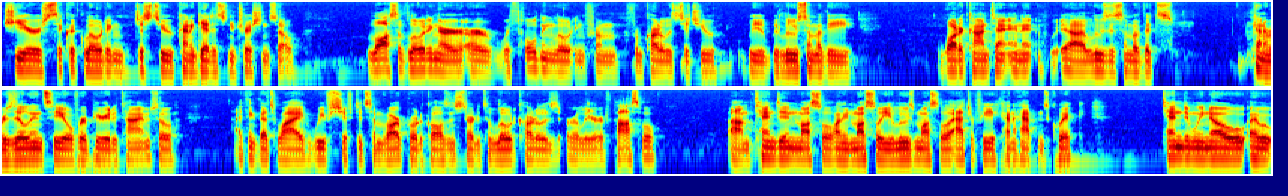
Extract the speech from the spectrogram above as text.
shear, cyclic loading, just to kind of get its nutrition. So, loss of loading or, or withholding loading from from cartilage tissue, we, we lose some of the water content in it, uh, loses some of its kind of resiliency over a period of time. So, I think that's why we've shifted some of our protocols and started to load cartilage earlier if possible. Um, tendon, muscle, I mean, muscle, you lose muscle, atrophy It kind of happens quick. Tendon, we know, uh,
